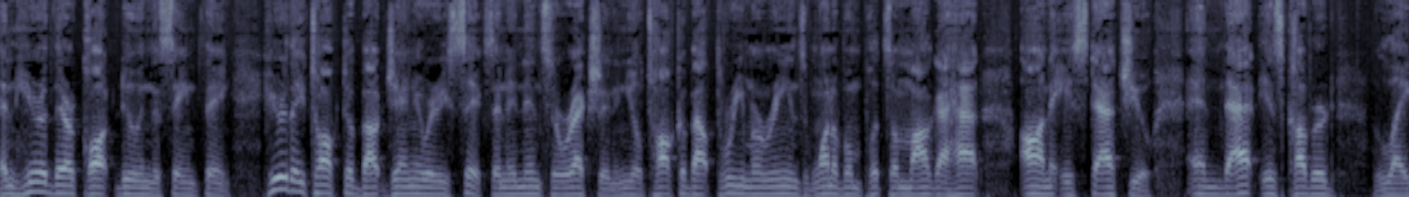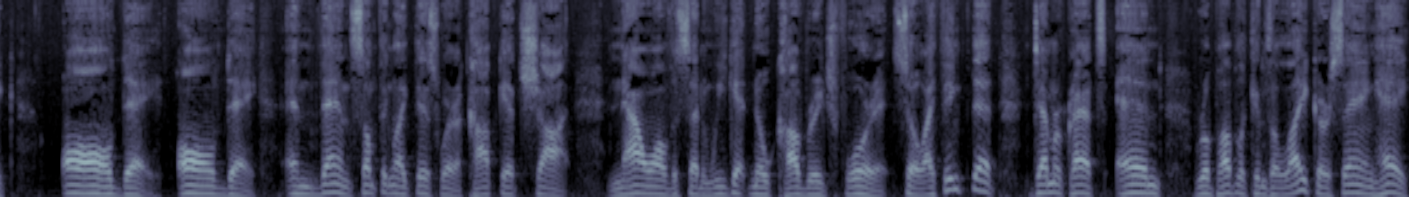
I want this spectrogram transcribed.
and here they're caught doing the same thing. Here they talked about January 6th and an insurrection, and you'll talk about three Marines. One of them puts a MAGA hat on a statue, and that is covered like all day, all day. And then something like this where a cop gets shot. Now all of a sudden we get no coverage for it. So I think that Democrats and Republicans alike are saying, hey,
